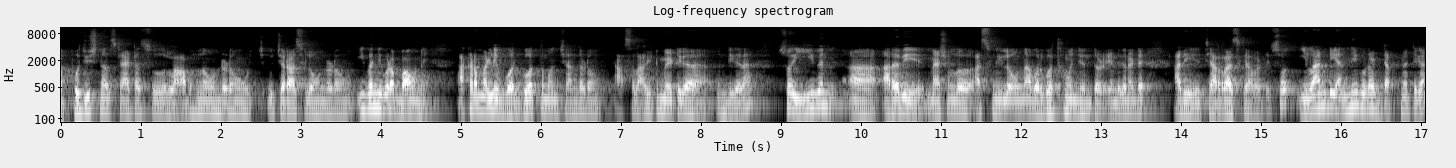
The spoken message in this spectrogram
పొజిషనల్ స్టేటస్ లాభంలో ఉండడం ఉచ్చ ఉచ్చరాశిలో ఉండడం ఇవన్నీ కూడా బాగున్నాయి. అక్కడ మళ్ళీ వర్గోత్తమం చెందడం అసలు అల్టిమేట్గా ఉంది కదా. సో ఈవెన్ అరవి మేషంలో అశ్వినిలో ఉన్న వర్గోత్తమం చెందుతాడు. ఎందుకంటే అది చర్రాశి కాబట్టి. సో ఇలాంటివన్నీ కూడా డెఫినెట్గా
